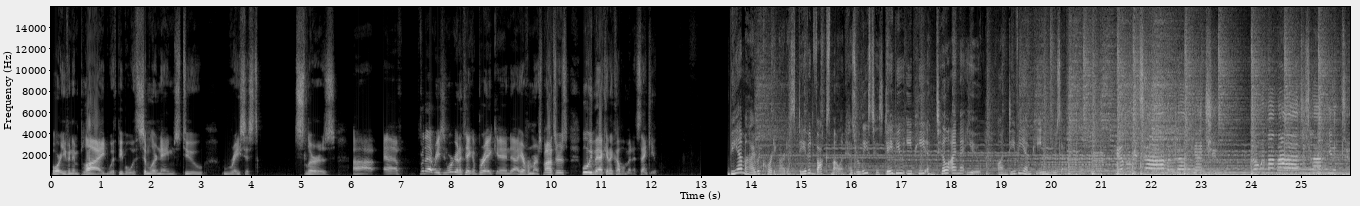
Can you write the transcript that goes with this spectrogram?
or even implied with people with similar names to racist slurs. Uh, uh, for that reason, we're going to take a break and hear from our sponsors. We'll be back in a couple minutes. Thank you. BMI recording artist David Voxmullen has released his debut EP Until I Met You on DVMPE Music. Every time I look at you, blowing my mind just like you do.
